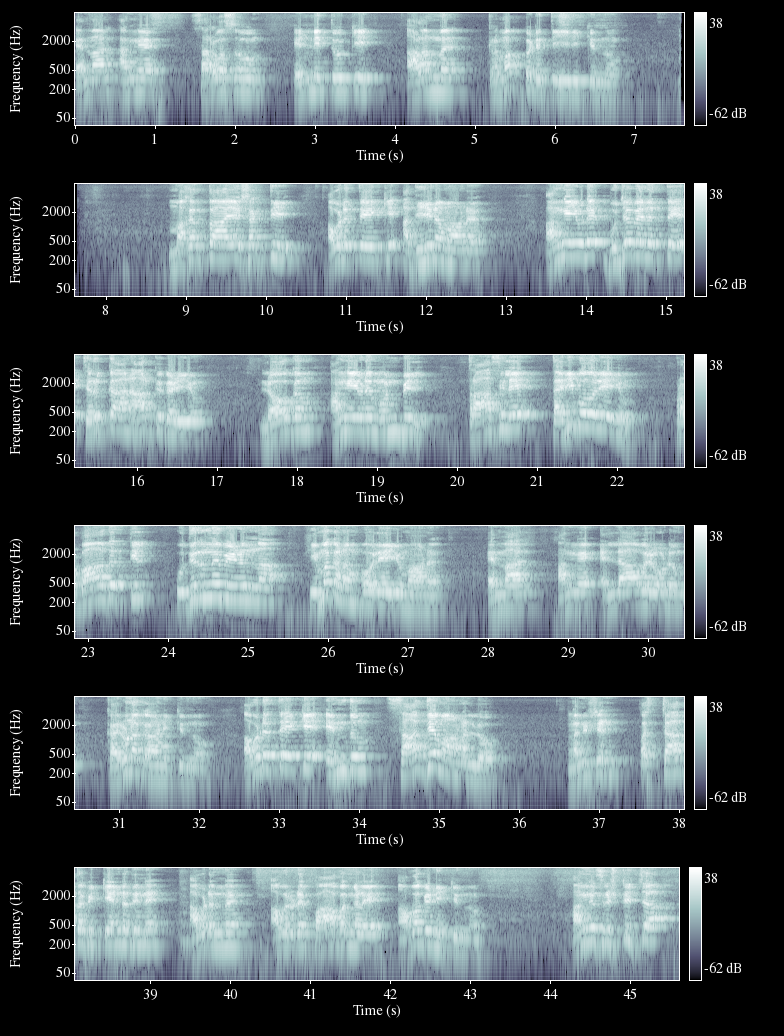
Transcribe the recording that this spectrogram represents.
എന്നാൽ അങ്ങ് സർവസ്വവും എണ്ണിത്തൂക്കി അളന്ന് ക്രമപ്പെടുത്തിയിരിക്കുന്നു. മഹത്തായ ശക്തി അവിടത്തേക്ക് അധീനമാണ്. അങ്ങയുടെ ഭുജബലത്തെ ചെറുക്കാൻ ആർക്ക് കഴിയും? ലോകം അങ്ങയുടെ മുൻപിൽ ത്രാസിലെ തരി പോലെയും പ്രഭാതത്തിൽ ഉതിർന്നു വീഴുന്ന ഹിമകണം പോലെയുമാണ്. എന്നാൽ അങ്ങ് എല്ലാവരോടും കരുണ കാണിക്കുന്നു. അവിടത്തേക്ക് എന്തും സാധ്യമാണല്ലോ. മനുഷ്യൻ പശ്ചാത്തപിക്കേണ്ടതിന് അവിടുന്ന് അവരുടെ പാപങ്ങളെ അവഗണിക്കുന്നു. അങ്ങ് സൃഷ്ടിച്ച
